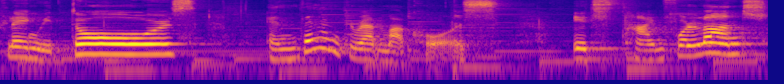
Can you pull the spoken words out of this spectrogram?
playing with dolls. And then grandma calls, it's time for lunch.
